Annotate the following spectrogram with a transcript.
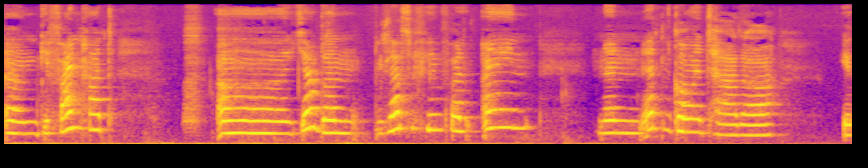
ähm, gefallen hat, äh, ja, dann lasst auf jeden Fall einen netten Kommentar da. Ihr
